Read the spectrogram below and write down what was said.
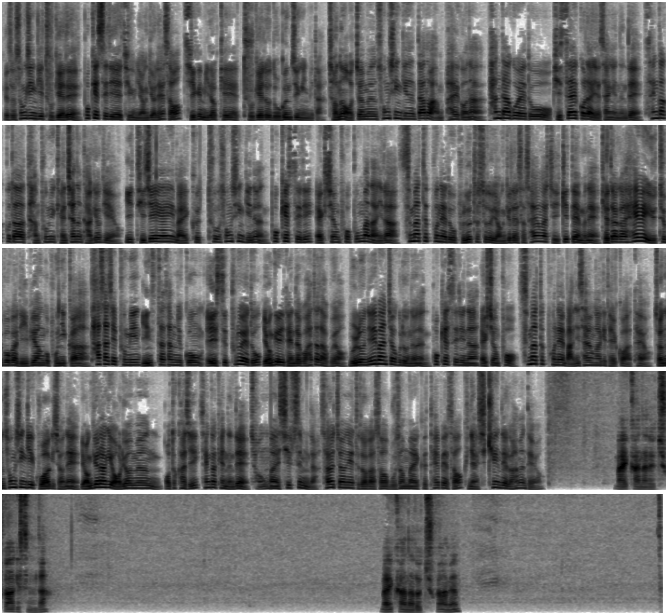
그래서 송신기 두 개를 포켓3에 지금 연결해서 지금 이렇게 두 개로 녹음 중입니다. 저는 어쩌면 송신기는 따로 안 팔거나 판다고 해도 비쌀 거라 예상했는데 생각보다 단품이 괜찮은 가격이에요. 이 DJI 마이크 2 송신기는 포켓3, 액션4 뿐만 아니라 스마트폰에도 블루투스로 연결해서 사용할 수 있기 때문에 게다가 해외 유튜버가 리뷰한 거 보니까 타사 제품인 Insta360 Ace Pro에도 연결이 된다고 하더라고요. 물론 일반적으로는 포켓3나 액션4 스마트폰에 많이 사용하게 될 것 같아요. 저는 송신기 구하기 전에 연결하기 어려우면 어떡하지 생각했는데 정말 쉽습니다. 설정에 들어가서 무선 마이크 탭에서 그냥 시키는 대로 하면 돼요. 마이크 하나를 추가하겠습니다. 마이크 하나 더 추가하면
